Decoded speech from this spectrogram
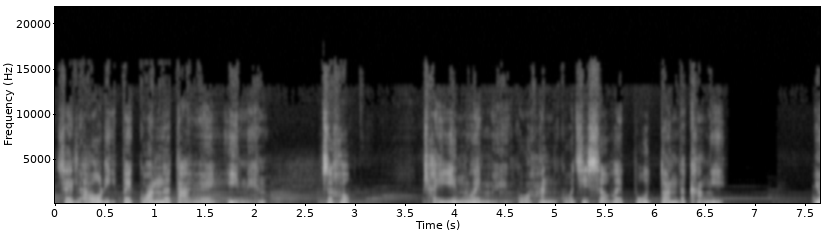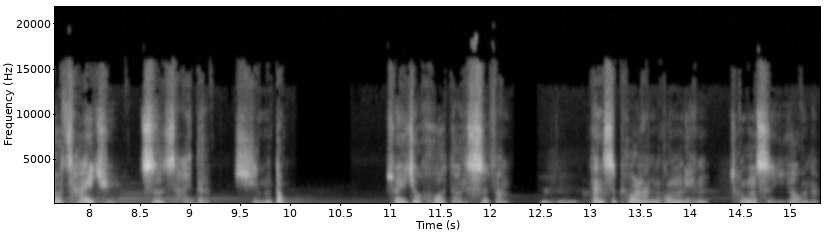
在牢里被关了大约一年之后，才因为美国和国际社会不断的抗议，又采取制裁的行动，所以就获得了释放。嗯哼。但是波兰工联从此以后呢，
